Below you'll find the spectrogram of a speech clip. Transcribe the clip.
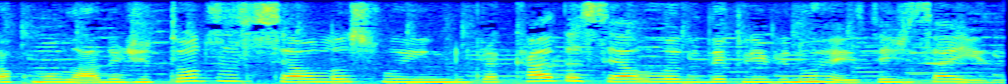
acumulado de todas as células fluindo para cada célula do declive no raster de saída.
